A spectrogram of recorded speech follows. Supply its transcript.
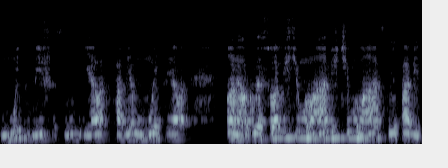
muito bicho, assim. E ela sabia muito, e ela, mano, ela começou a me estimular, me estimular, assim, sabe?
